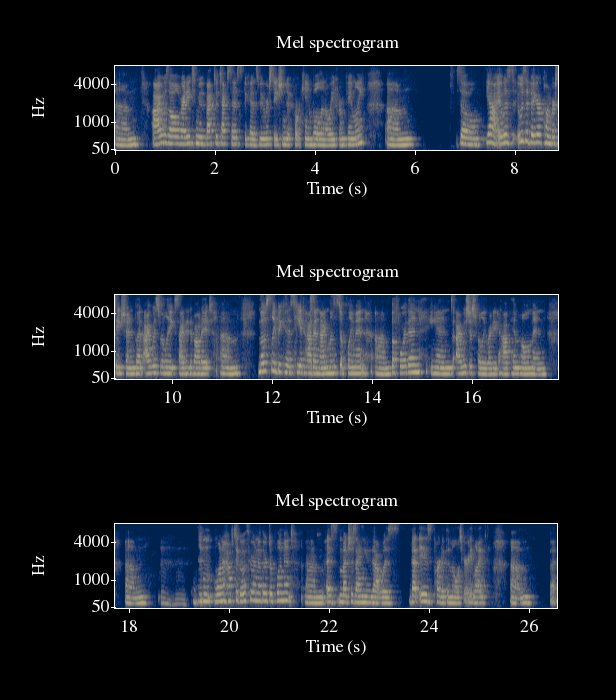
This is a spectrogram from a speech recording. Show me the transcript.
Um, i was all ready to move back to texas because we were stationed at fort campbell and away from family. Um, so yeah it was it was a bigger conversation but i was really excited about it um, mostly because he had had a nine month deployment um, before then and i was just really ready to have him home and um, mm-hmm. didn't want to have to go through another deployment um, as much as i knew that was that is part of the military life um, but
